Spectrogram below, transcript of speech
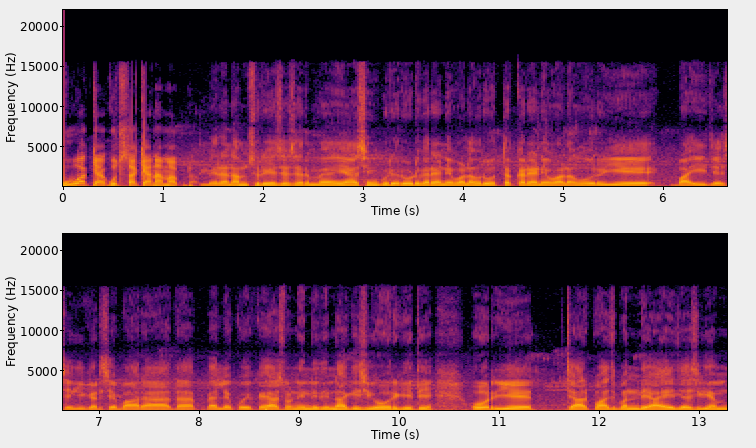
हुआ क्या कुछ था? क्या नाम है आपका? मेरा नाम सुरेश है सर। मैं यहाँ सिंहपुरे रोड का रहने वाला हूँ, रोहतक का रहने वाला हूँ और ये भाई जैसे कि घर से बाहर आया था, पहले कोई कया सुनी नहीं थी, ना किसी और की थी। और ये चार पाँच बंदे आए, जैसे कि हम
